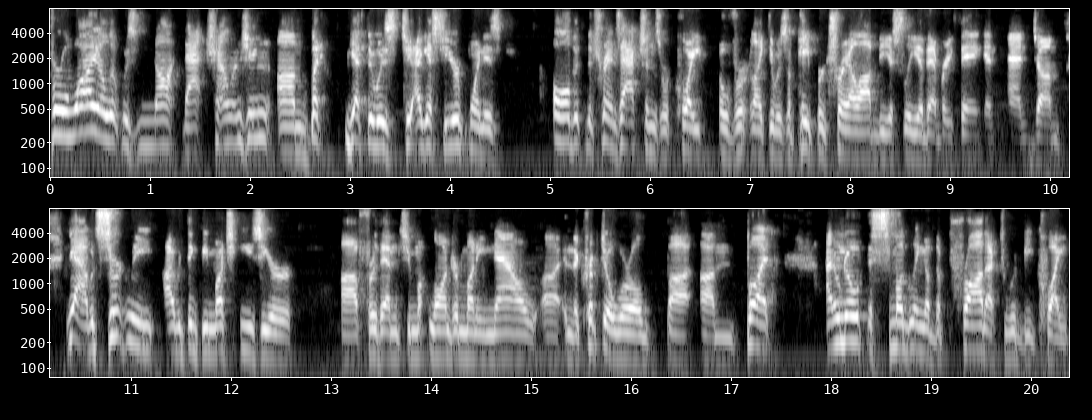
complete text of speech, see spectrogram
for a while it was not that challenging. Um, but yet there was, to, I guess, to your point is all the, the transactions were quite overt. Like there was a paper trail, obviously, of everything. And and um, yeah, it would certainly, I would think, be much easier uh, for them to launder money now uh, in the crypto world. But um, but I don't know if the smuggling of the product would be quite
